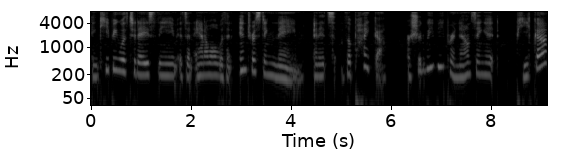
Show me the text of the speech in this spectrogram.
In keeping with today's theme, it's an animal with an interesting name, and it's the pika. Or should we be pronouncing it pika?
